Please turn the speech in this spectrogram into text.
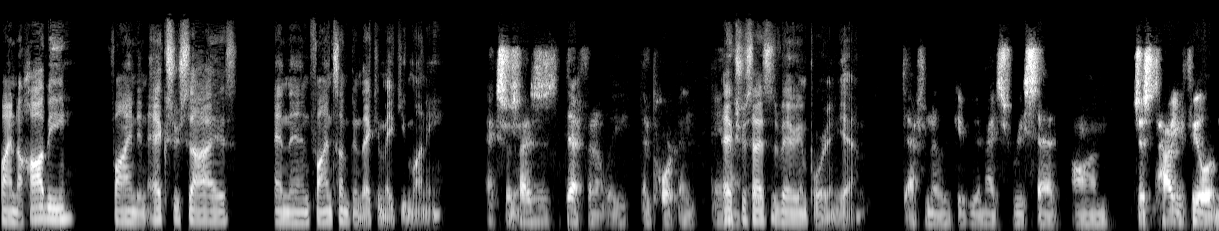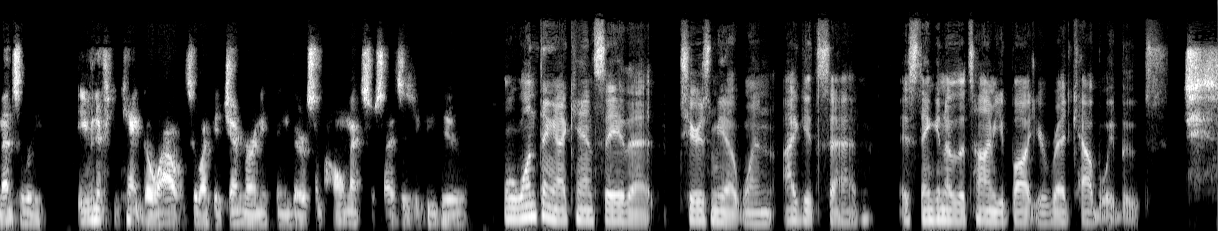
find a hobby find an exercise and then find something that can make you money Exercise is definitely important. exercise is very important yeah definitely give you a nice reset on just how you feel mentally. Even if you can't go out to like a gym or anything, there's some home exercises you can do. Well, one thing I can say that cheers me up when I get sad is thinking of the time you bought your red cowboy boots.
